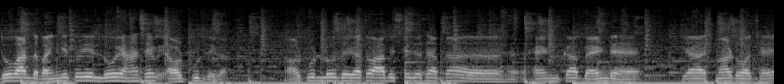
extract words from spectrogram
दो बार दबाएँगे तो ये लो यहाँ से आउटपुट देगा। आउटपुट लो देगा तो आप इससे जैसे अपना हैंड का बैंड है या स्मार्ट वॉच है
